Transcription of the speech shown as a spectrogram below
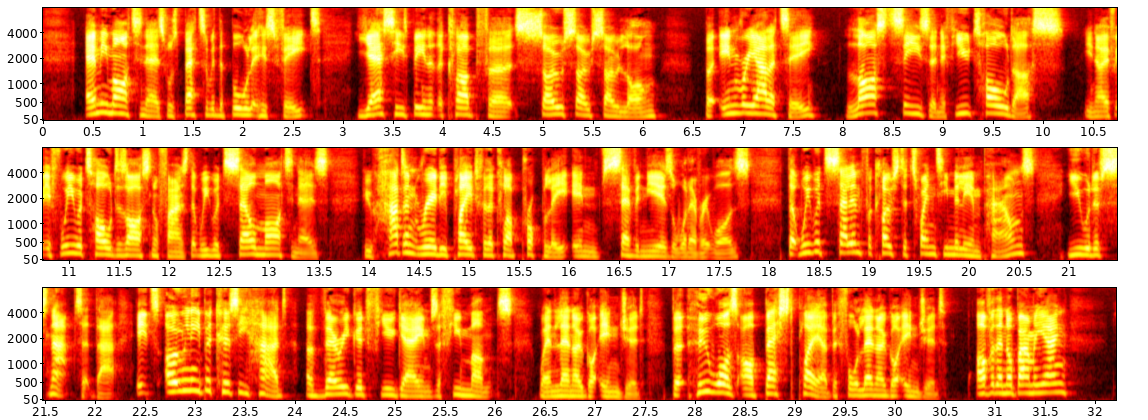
Emi Martinez was better with the ball at his feet. Yes, he's been at the club for so, so, so long. But in reality, last season, if you told us, you know, if, if we were told as Arsenal fans that we would sell Martinez, who hadn't really played for the club properly in seven years or whatever it was, that we would sell him for close to 20 million pounds, you would have snapped at that. It's only because he had a very good few games, a few months when Leno got injured. But who was our best player before Leno got injured? Other than Aubameyang?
